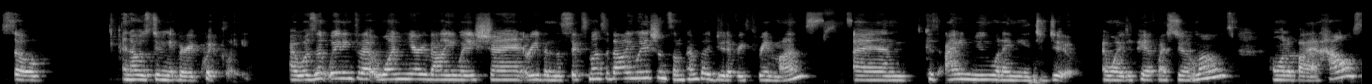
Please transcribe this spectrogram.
So and I was doing it very quickly. I wasn't waiting for that one year evaluation or even the six months evaluation. Sometimes I do it every three months. And because I knew what I needed to do, I wanted to pay off my student loans. I want to buy a house.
